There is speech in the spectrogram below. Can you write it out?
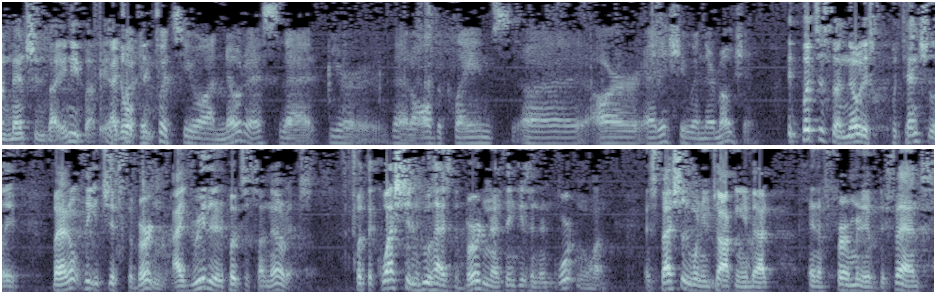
unmentioned by anybody. I don't think it puts you on notice that that all the claims uh, are at issue in their motion. it puts us on notice potentially, but I don't think it shifts the burden. I agree that it puts us on notice. But the question who has the burden, I think, is an important one, especially when you're talking about an affirmative defense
